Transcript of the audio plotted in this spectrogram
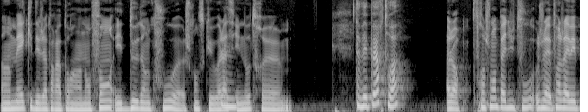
un mec déjà par rapport à un enfant et deux d'un coup. euh, je pense que voilà, Mm. c'est une autre. euh, T'avais peur, toi? Alors, franchement, pas du tout. Enfin, j'avais.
